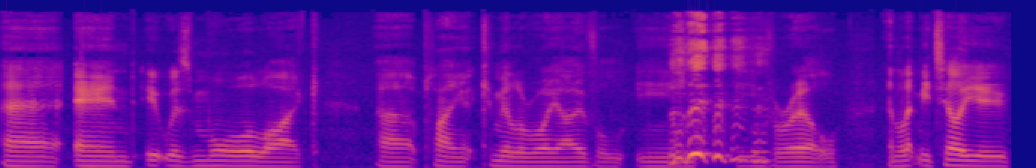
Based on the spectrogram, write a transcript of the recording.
uh, and it was more like uh, playing at Camilla Roy Oval in Inverell. And let me tell you,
